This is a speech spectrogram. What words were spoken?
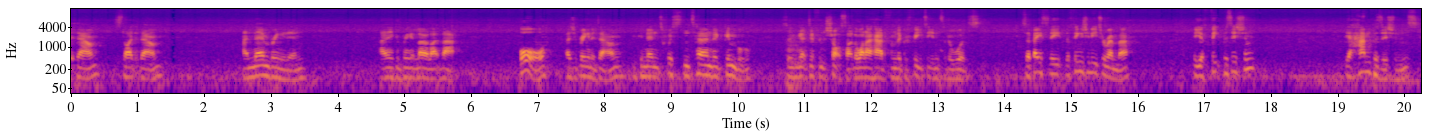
it down, slide it down, and then bring it in, and you can bring it lower like that. Or, as you're bringing it down, you can then twist and turn the gimbal so you can get different shots like the one I had from the graffiti into the woods. So basically, the things you need to remember are your feet position, your hand positions,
